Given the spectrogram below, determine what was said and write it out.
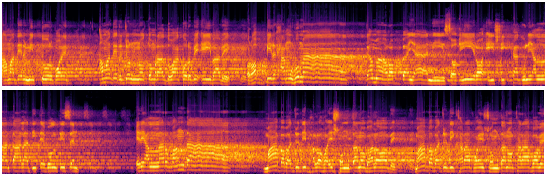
আমাদের মৃত্যুর পরে আমাদের জন্য তোমরা দোয়া করবে এইভাবে, রব্বির হামহুমা কামা রব্বায়ানি সগীর এই শিক্ষাগুলি আল্লাহ তাআলা দিতে বলতেছেন। এরে আল্লাহর বান্দা, মা বাবা যদি ভালো হয় সন্তানও ভালো হবে, মা বাবা যদি খারাপ হয় সন্তানও খারাপ হবে।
